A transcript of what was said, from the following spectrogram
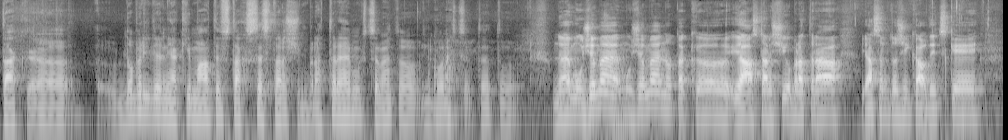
Tak, eh, dobrý den, jaký máte vztah se starším bratrem? Chceme to, nebo nechcete to? Ne, můžeme, můžeme, no tak eh, já staršího bratra, já jsem to říkal vždycky, Eh,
